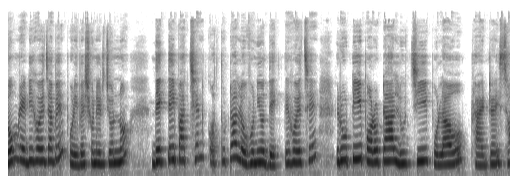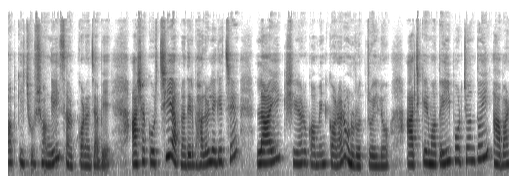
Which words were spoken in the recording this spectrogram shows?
একদম রেডি হয়ে যাবে পরিবেশনের জন্য। দেখতেই পাচ্ছেন কতটা লোভনীয় দেখতে হয়েছে। রুটি, পরোটা, লুচি, পোলাও ফ্রায়েড রাইস সব কিছুর সঙ্গেই সার্ভ করা যাবে। আশা করছি আপনাদের ভালো লেগেছে। লাইক শেয়ার ও কমেন্ট করার অনুরোধ রইল। আজকের মতো এই পর্যন্তই। আবার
